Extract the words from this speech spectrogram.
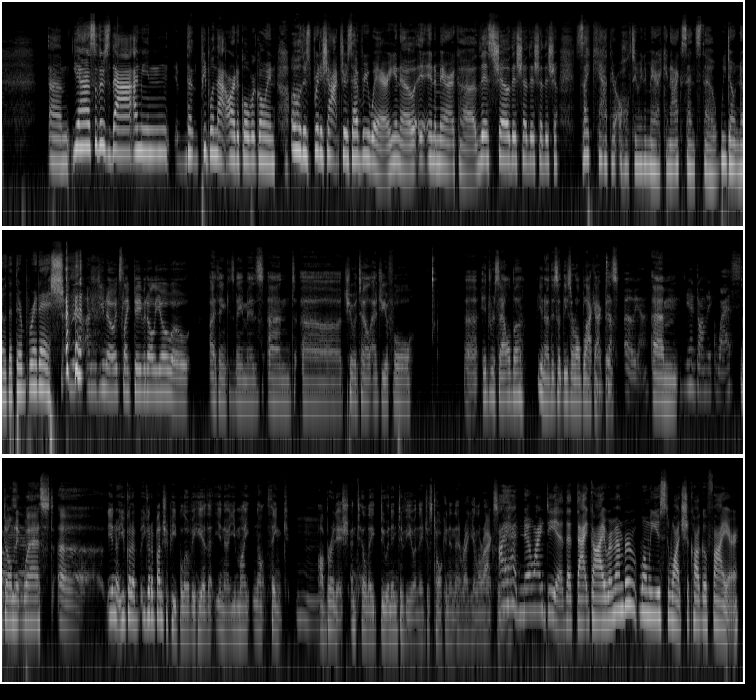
Um, yeah, so there's that. I mean, the people in that article were going, "Oh, there's British actors everywhere, you know, in, in America. This show, this show, this show, this show." It's like, yeah, they're all doing American accents, though. We don't know that they're British. yeah, and you know it's like David Oyelowo, I think his name is, and uh, Chiwetel Ejiofor, uh, Idris Elba. You know, these are these are all black actors. oh yeah, Um, you had Dominic West. Dominic. West. Uh, you know, you've got a you got a bunch of people over here that you know you might not think Mhm. are British until they do an interview and they're just talking in their regular accent. I had no idea that that guy. Remember when we used to watch Chicago Fire?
